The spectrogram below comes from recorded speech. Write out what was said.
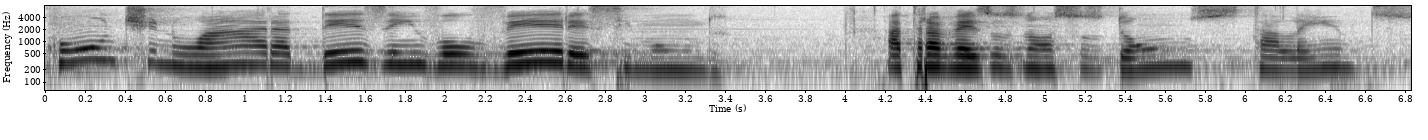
continuar a desenvolver esse mundo através dos nossos dons, talentos.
